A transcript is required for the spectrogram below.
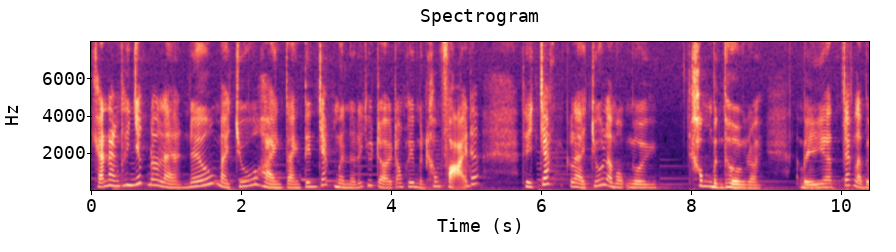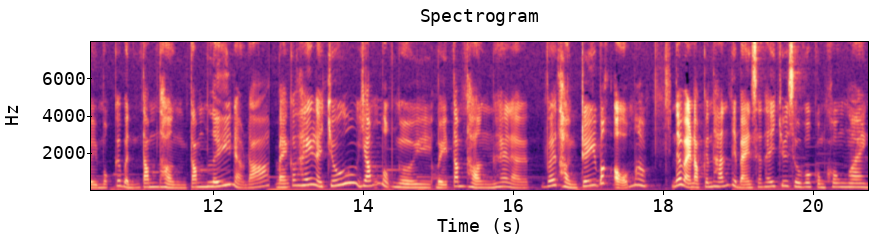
Khả năng thứ nhất đó là nếu mà chúa hoàn toàn tin chắc mình là đức chúa trời trong khi mình không phải đó, thì chắc là chúa là một người không bình thường rồi. Bị à, chắc là bị một cái bệnh tâm thần, tâm lý nào đó. Bạn có thấy là chúa giống một người bị tâm thần hay là với thần trí bất ổn không? Nếu bạn đọc kinh thánh thì bạn sẽ thấy chúa giêsu vô cùng khôn ngoan.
